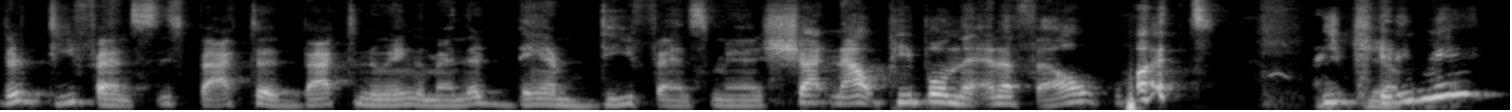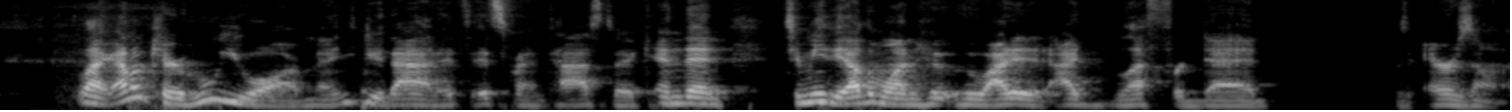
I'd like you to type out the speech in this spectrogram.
their defense is back to back to New England, man. Their damn defense, man, shutting out people in the NFL. What? Are you kidding yep. me? Like I don't care who you are, man. You do that, it's it's fantastic. And then to me, the other one who who I did I left for dead was Arizona.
